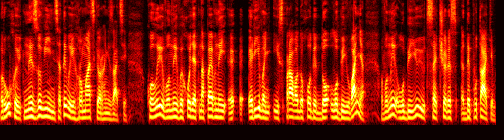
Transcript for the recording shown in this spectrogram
рухають низові ініціативи і громадські організації. Коли вони виходять на певний е, е, рівень і справа доходить до лобіювання, вони лобіюють це через депутатів.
